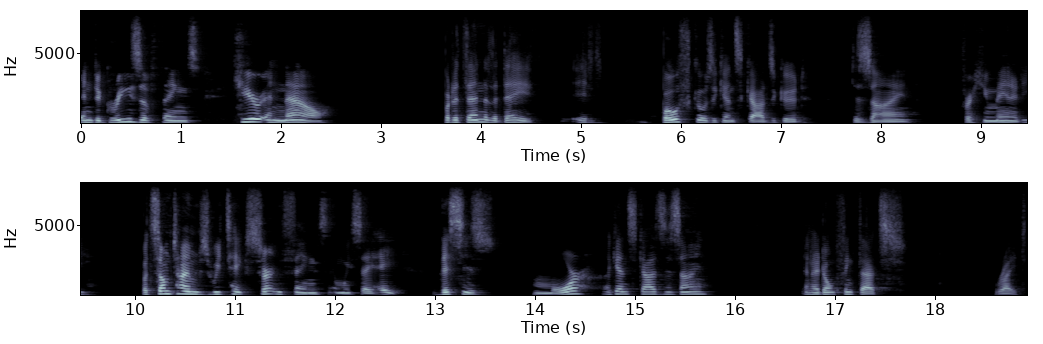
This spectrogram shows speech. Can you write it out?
and degrees of things here and now. But at the end of the day, it both goes against God's good design for humanity. But sometimes we take certain things and we say, hey, this is more against God's design. And I don't think that's right.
